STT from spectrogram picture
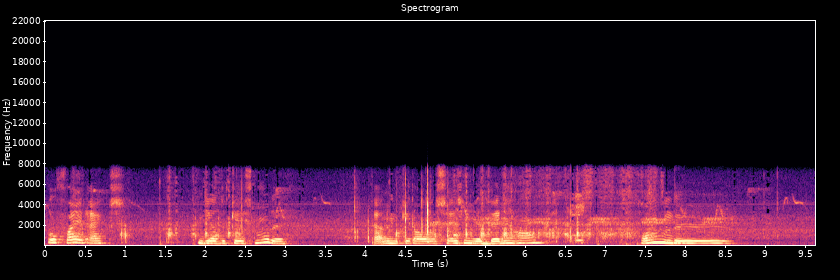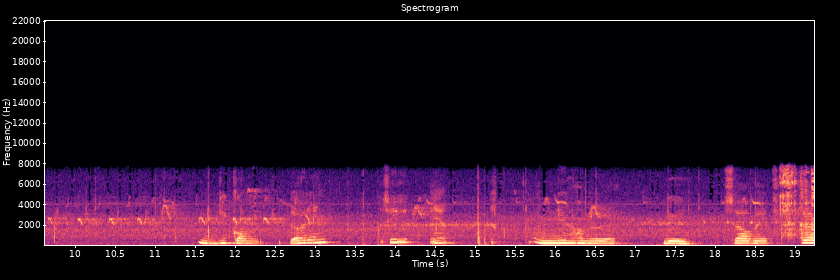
Oh, Fire Axe. Die had ik eerst nodig. Ja, nu moet ik hier al een 6 naar binnen gaan. Handen. Die kan daarin. Zie je? Ja. Nu gaan we de salvage. Ja.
